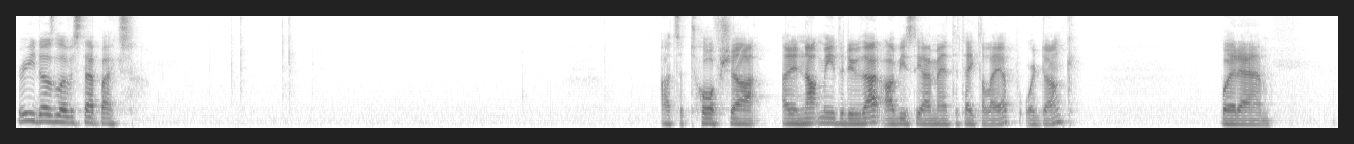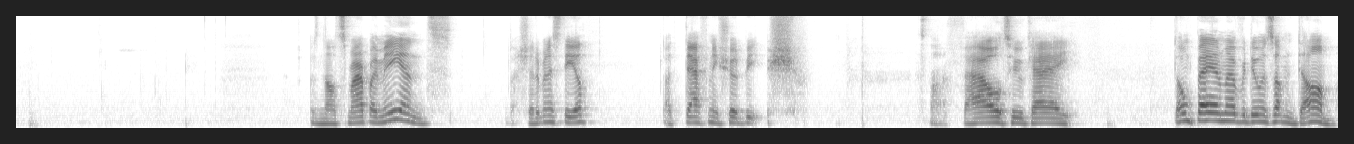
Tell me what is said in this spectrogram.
Really does love his step backs. That's a tough shot. I did not mean to do that. Obviously, I meant to take the layup or dunk. But um, it was not smart by me, and that should have been a steal. That definitely should be. It's not a foul, 2K. Don't bail him out for doing something dumb.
